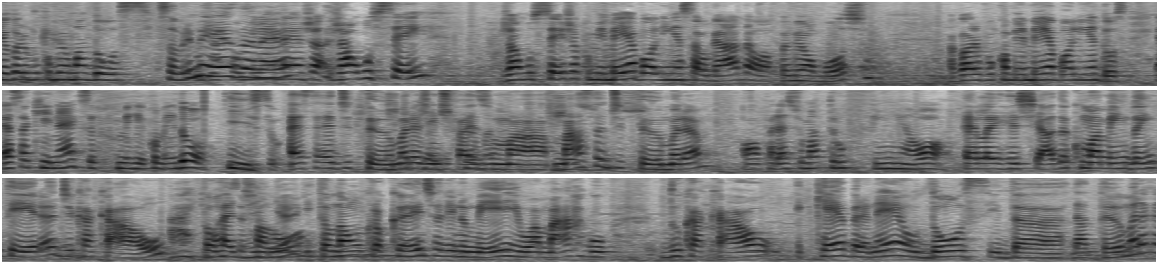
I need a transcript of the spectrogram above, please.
E agora eu vou comer uma doce. Sobremesa, já comi, né? Já, já almocei. Já almocei, já comi meia bolinha salgada, ó, foi meu almoço. Agora eu vou comer meia bolinha doce. Essa aqui, né, que você me recomendou? Isso, essa é de tâmara. A É gente de faz tâmara. uma massa de tâmara. Ó, parece uma trufinha, ó. Ela é recheada com uma amêndoa inteira de cacau, Ai, torradinha. Então dá um crocante ali no meio, o amargo do cacau quebra, né, o doce da, da tâmara.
